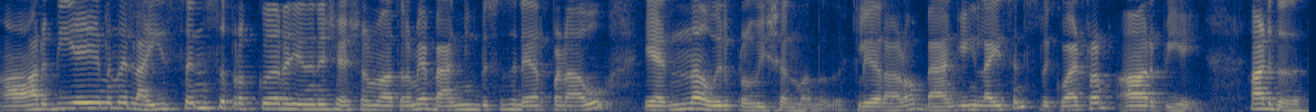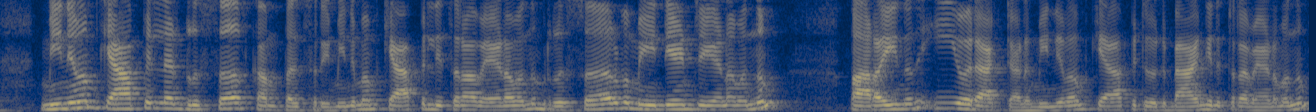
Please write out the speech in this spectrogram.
ആർ ബി ഐയിൽ നിന്ന് ലൈസൻസ് പ്രൊക്വയർ ചെയ്തതിനു ശേഷം മാത്രമേ ബാങ്കിങ് ബിസിനസ്സിൽ ഏർപ്പെടാവൂ എന്ന ഒരു പ്രൊവിഷൻ വന്നത്. ക്ലിയർ ആണോ? Banking license required from R B I. അടുത്തത് minimum capital and reserve compulsory minimum capital ഇത്ര വേണമെന്നും റിസർവ് മെയിന്റെയിൻ ചെയ്യണമെന്നും പറയുന്നത് ഈ ഒരു ആക്റ്റാണ് മിനിമം ക്യാപിറ്റൽ ഒരു ബാങ്കിന് ഇത്ര വേണമെന്നും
